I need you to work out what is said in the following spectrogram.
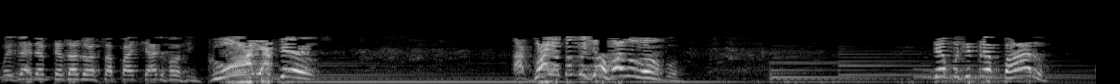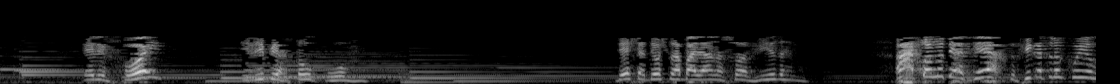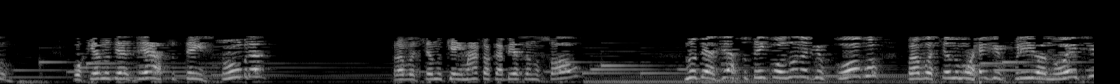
Moisés deve ter dado uma sapateada e falou assim, glória a Deus! Agora eu estou com Jeová no lombo. Tempo de preparo. Ele foi e libertou o povo. Deixa Deus trabalhar na sua vida, irmão. Ah, estou no deserto. Fica tranquilo. Porque no deserto tem sombra para você não queimar tua cabeça no sol. No deserto tem coluna de fogo para você não morrer de frio à noite.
